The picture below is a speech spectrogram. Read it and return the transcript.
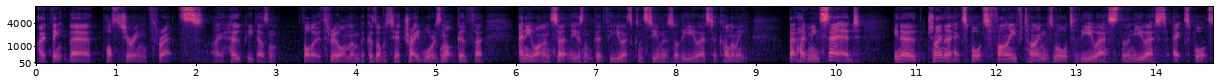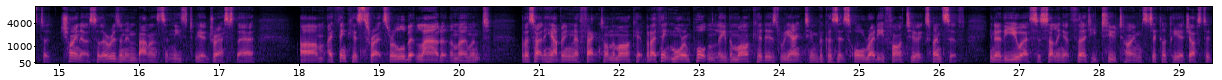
I think they're posturing threats. I hope he doesn't follow through on them because obviously a trade war is not good for anyone and certainly isn't good for US consumers or the US economy. That having been said, you know, China exports five times more to the US than US exports to China, so there is an imbalance that needs to be addressed there. Um, I think his threats are a little bit loud at the moment. They're certainly having an effect on the market. But I think more importantly, the market is reacting because it's already far too expensive. You know, the US is selling at 32 times cyclically adjusted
